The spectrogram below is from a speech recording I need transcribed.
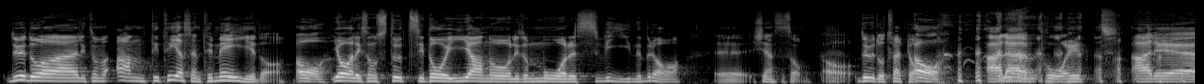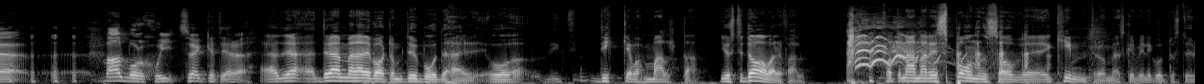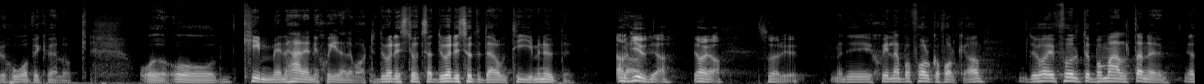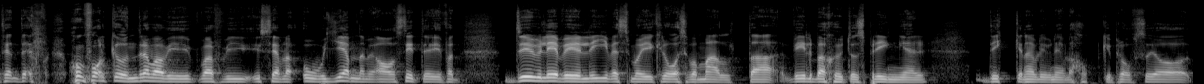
Du är då liksom antitesen till mig idag. Ja. Jag har liksom studs i dojan och liksom mår svinbra, eh, känns det som. Ja. Du är då tvärtom. Ja, ja det är påhitt. Ja, det är... Man mår skit, så enkelt är det. Drömmen hade varit om du bodde här och Dicka var på Malta. Just idag i alla fall. Fått en annan respons av eh, Kim tror jag om jag skulle vilja gå ut på Sturehof ikväll och, och, och Kim med den här energin hade varit. Du hade, studsat, du hade suttit där om tio minuter. Ja, gud ja. Ja, ja. Så är det ju. Men det är skillnad på folk och folk, ja. Du har ju fullt upp på Malta nu. Jag tänkte, om folk undrar var vi, varför vi är så jävla ojämna med avsnitt, det är ju för att du lever ju livet smörjkråse på Malta, vill bara skjuta och springer. Dicken har blivit en jävla hockeyproffs och jag,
